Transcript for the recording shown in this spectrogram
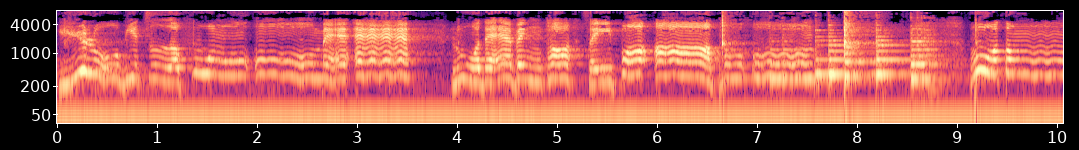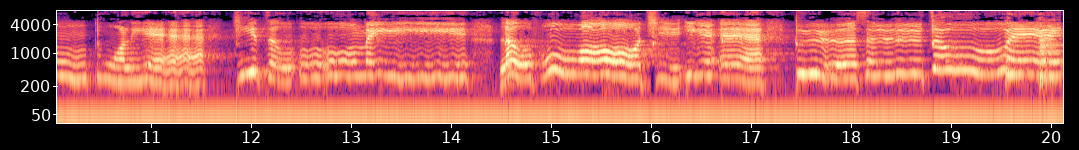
玉露鼻子父母美。路带奔涛谁不破？我东多练几周眉，老夫起也干手走哎。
